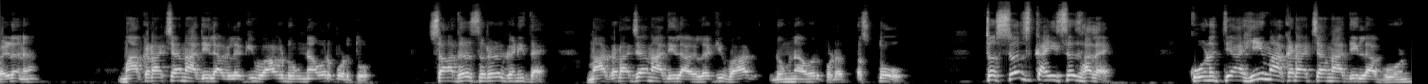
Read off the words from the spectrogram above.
कळलं ना? माकडाच्या नादी लागलं की वाघ ढुंगणावर पडतो. साधं सरळ गणित आहे. माकडाच्या नादी लागलं की वाघ ढुंगणावर पडत असतो. तसंच काहीस झालंय. कोणत्याही माकडाच्या नादी लागून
